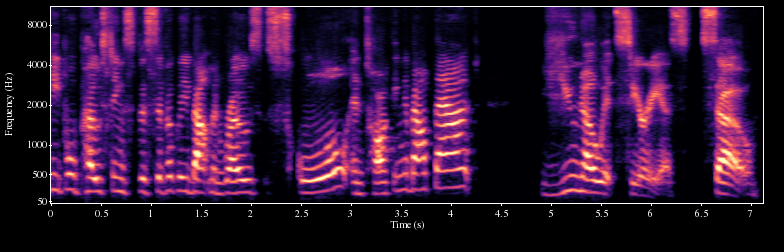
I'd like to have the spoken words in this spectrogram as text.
people posting specifically about Monroe's school and talking about that, you know it's serious. So,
